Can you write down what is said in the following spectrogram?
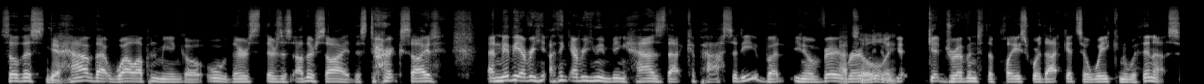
So this yeah. to have that well up in me and go, oh, there's there's this other side, this dark side, and maybe every I think every human being has that capacity, but you know very Absolutely. rarely get, get driven to the place where that gets awakened within us,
